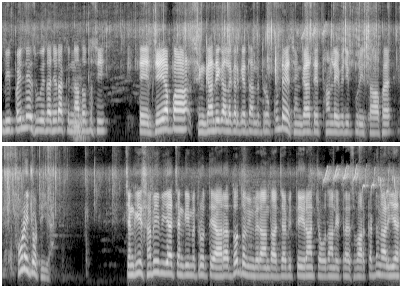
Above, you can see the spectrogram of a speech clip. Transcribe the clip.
ਵੀ ਪਹਿਲੇ ਸੂਏ ਦਾ ਜਿਹੜਾ ਕਿੰਨਾ ਦੁੱਧ ਸੀ ਤੇ ਜੇ ਆਪਾਂ ਸਿੰਗਾਂ ਦੀ ਗੱਲ ਕਰਕੇ ਤਾਂ ਮਿੱਤਰੋ ਕੁੰਡੇ ਸਿੰਗਾ ਤੇ ਥਣਲੇ ਵੀ ਦੀ ਪੂਰੀ ਸਾਫ਼ ਹੈ। ਸੋਹਣੀ ਝੋਟੀ ਆ। ਚੰਗੀ ਸਭੀ ਵੀ ਆ, ਚੰਗੀ ਮਿੱਤਰੋ, ਤਿਆਰ ਆ। ਦੁੱਧ ਵੀ ਮੇਰਾ ਅੰਦਾਜ਼ਾ ਵੀ 13 14 ਲੀਟਰ ਇਸ ਵਾਰ ਕੱਢਣ ਵਾਲੀ ਹੈ।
